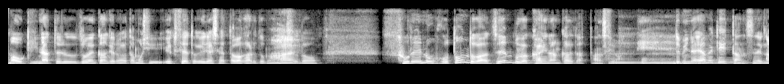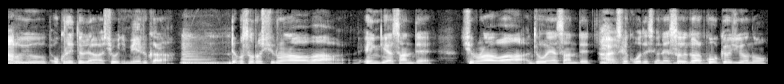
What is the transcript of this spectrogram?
まあ、お聞きになってる造園関係の方もしエクセルとかいらっしゃったら分かると思うんですけど、それのほとんどが全部が海南からだったんですよ。うん。でみんな辞めていったんですね。こういう遅れてるような商品に見えるから。うん。でもその白縄は園芸屋さんで白縄は造園屋さんでってはい。いう施工ですよね、それから公共事業の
